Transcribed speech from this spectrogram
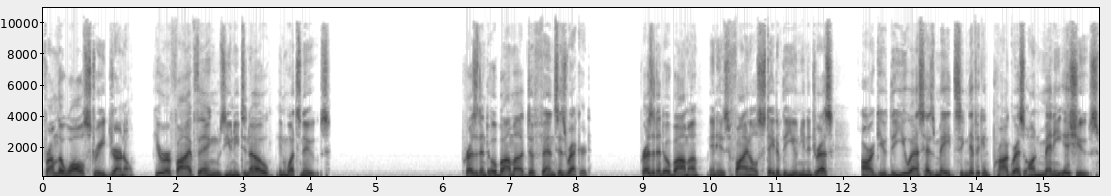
From the Wall Street Journal, here are five things you need to know in what's news. President Obama defends his record. President Obama, in his final State of the Union address, argued the U.S. has made significant progress on many issues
